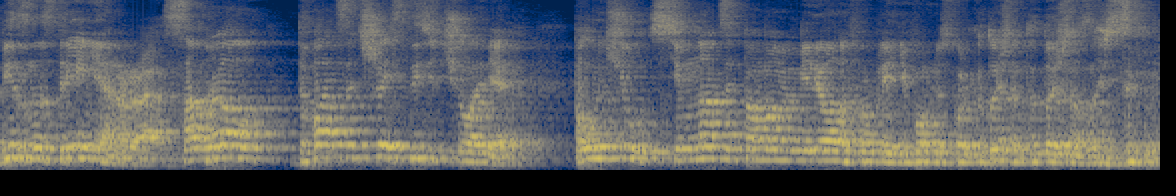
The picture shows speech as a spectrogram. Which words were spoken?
бизнес-тренер, собрал 26 тысяч человек, получил 17, по-моему, миллионов рублей, не помню сколько точно, ты точно знаешь цифры,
